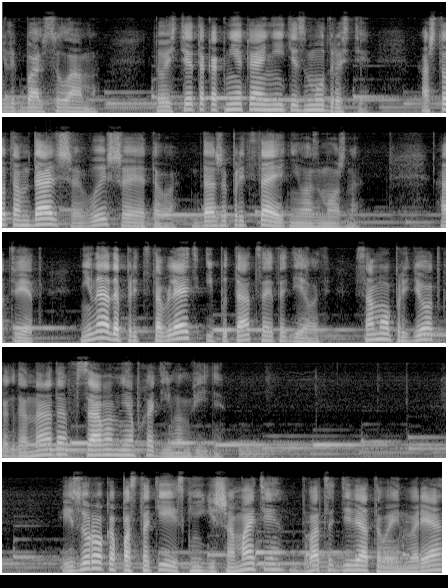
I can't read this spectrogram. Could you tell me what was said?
или к Бальсуламу. То есть это как некая нить из мудрости. А что там дальше, выше этого, даже представить невозможно. Ответ. Не надо представлять и пытаться это делать. Само придет, когда надо, в самом необходимом виде. Из урока по статье из книги Шамати 29 января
